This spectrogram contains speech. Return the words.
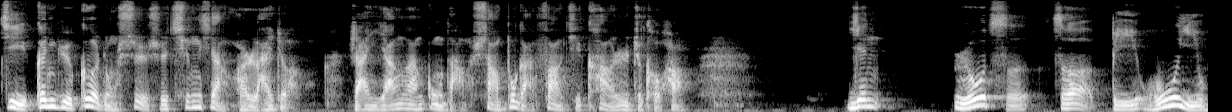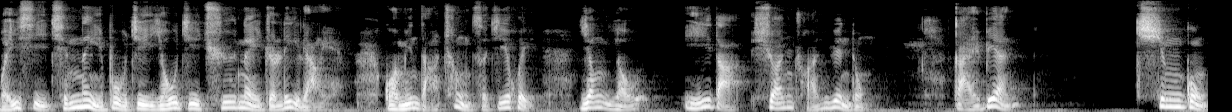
即根据各种事实倾向而来者。然延安共党尚不敢放弃抗日之口号，因如此。则彼无以维系其内部及游击区内之力量也。国民党趁此机会，应有一大宣传运动，改变清共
